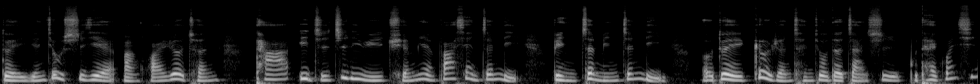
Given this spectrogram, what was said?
对研究事业满怀热忱。他一直致力于全面发现真理并证明真理，而对个人成就的展示不太关心。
